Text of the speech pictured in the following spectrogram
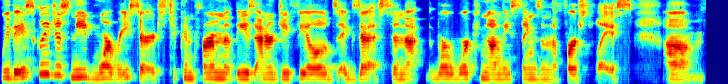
we basically just need more research to confirm that these energy fields exist and that we're working on these things in the first place. Um,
